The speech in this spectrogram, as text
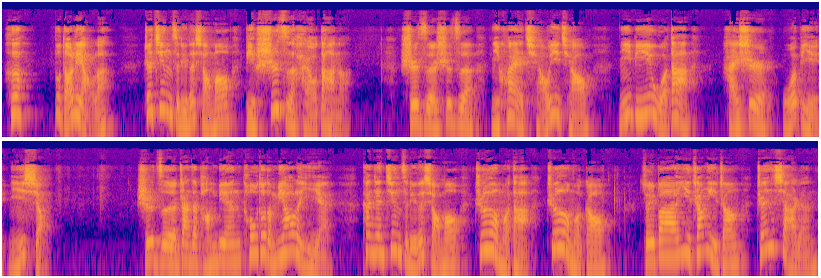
呵，不得了了！这镜子里的小猫比狮子还要大呢。狮子，狮子，你快瞧一瞧，你比我大，还是我比你小？狮子站在旁边，偷偷地瞄了一眼。看见镜子里的小猫这么大，这么高，嘴巴一张一张，真吓人。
